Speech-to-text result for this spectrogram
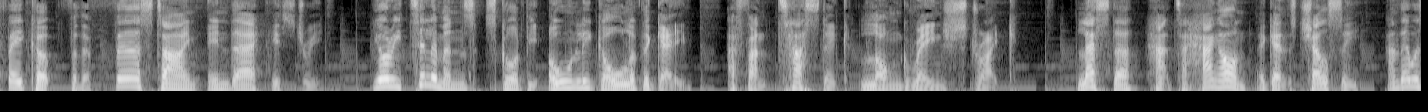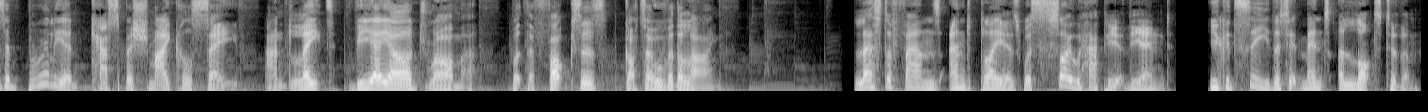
FA Cup for the first time in their history. Youri Tielemans scored the only goal of the game, a fantastic long range strike. Leicester had to hang on against Chelsea, and there was a brilliant Kasper Schmeichel save and late VAR drama, but the Foxes got over the line. Leicester fans and players were so happy at the end. You could see that it meant a lot to them.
